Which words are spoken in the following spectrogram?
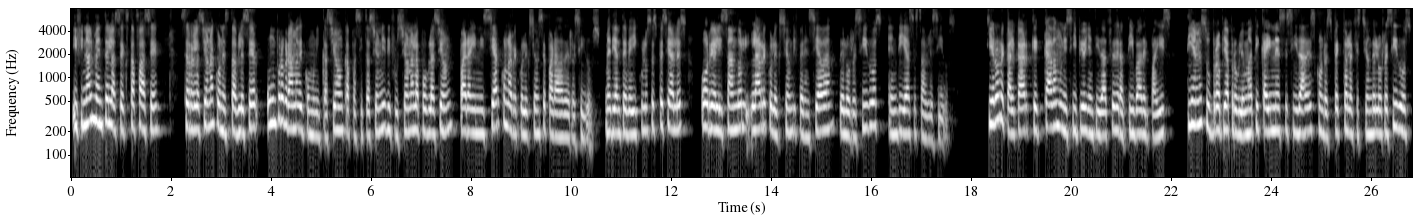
Y finalmente, la sexta fase se relaciona con establecer un programa de comunicación, capacitación y difusión a la población para iniciar con la recolección separada de residuos mediante vehículos especiales o realizando la recolección diferenciada de los residuos en días establecidos. Quiero recalcar que cada municipio y entidad federativa del país tiene su propia problemática y necesidades con respecto a la gestión de los residuos.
